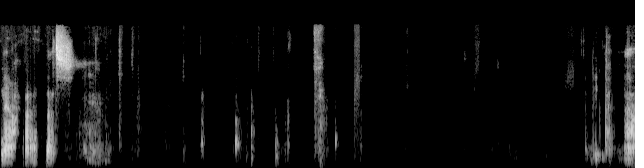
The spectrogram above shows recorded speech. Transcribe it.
Now, uh, that's. Big pen now.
